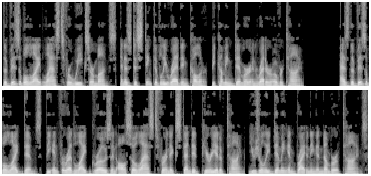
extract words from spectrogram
The visible light lasts for weeks or months and is distinctively red in color, becoming dimmer and redder over time. As the visible light dims, the infrared light grows and also lasts for an extended period of time, usually dimming and brightening a number of times.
